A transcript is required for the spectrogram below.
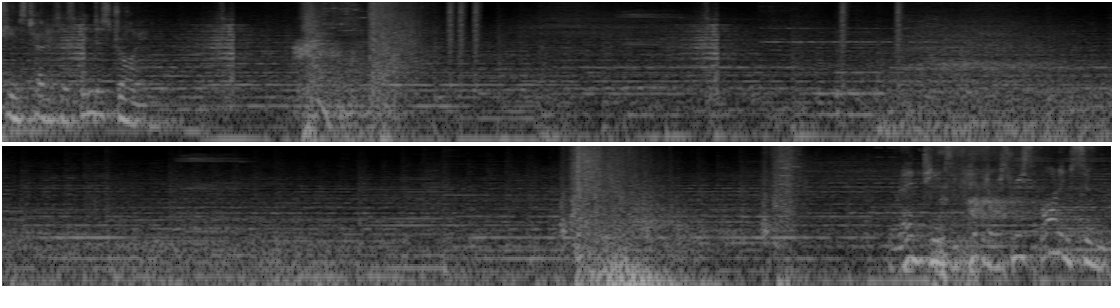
Team's turret has been destroyed. Red Team's inhibitors respawning soon.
